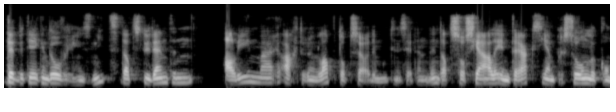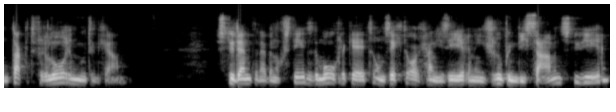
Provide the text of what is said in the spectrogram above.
Dit betekent overigens niet dat studenten alleen maar achter hun laptop zouden moeten zitten, dat sociale interactie en persoonlijk contact verloren moeten gaan. Studenten hebben nog steeds de mogelijkheid om zich te organiseren in groepen die samen studeren.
